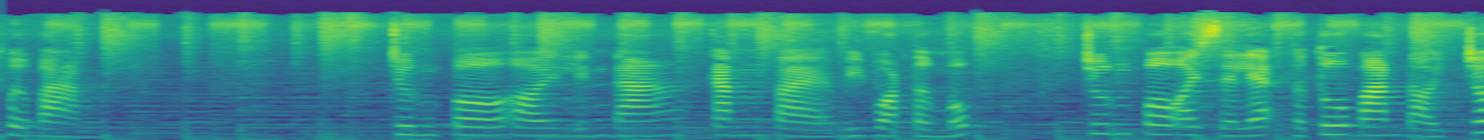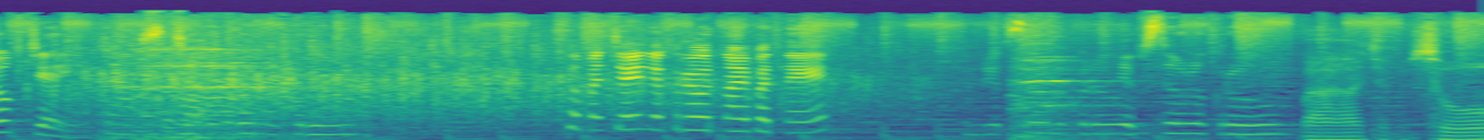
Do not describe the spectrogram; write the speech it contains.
ធ្វើបានជូនពរឲ្យ Linda កាន់តែវិវត្តទៅមុខជូនពរឲ្យសិលៈទទួលបានដោយជោគជ័យចាសូមអរគុណលោកគ្រូសូមអញ្ជើញលោកគ្រូណៃបាណេតជំរាបសួរលោកគ្រូជំរាបសួរលោកគ្រូបាទជំរាបសួរ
